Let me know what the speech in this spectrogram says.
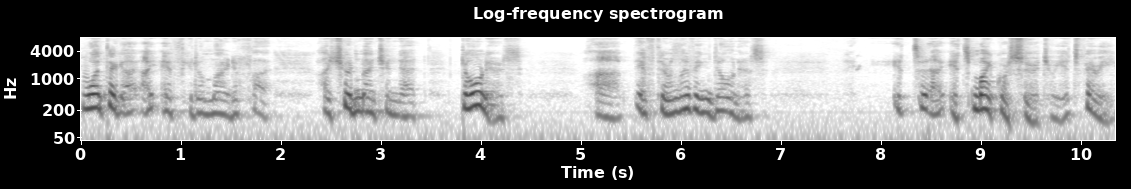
One thing, I, I, if you don't mind, if uh, I should mention that donors, uh, if they're living donors, it's uh, it's microsurgery. It's very,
